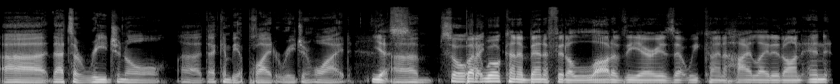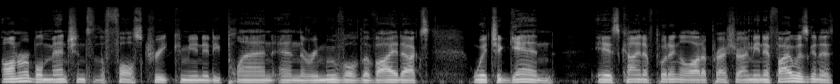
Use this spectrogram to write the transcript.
uh, that's a regional, uh, that can be applied region wide. Yes. Um, so, but I- it will kind of benefit a lot of the areas that we kind of highlighted on. And honorable mention to the False Creek Community Plan and the removal of the viaducts, which again is kind of putting a lot of pressure. I mean, if I was gonna,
